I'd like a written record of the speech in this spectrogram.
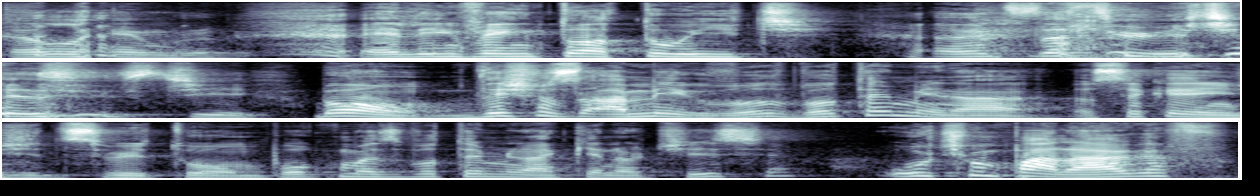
Eu lembro. Ele inventou a Twitch. Antes da Twitch existir. Bom, deixa eu. Amigo, vou, vou terminar. Eu sei que a gente desvirtuou um pouco, mas vou terminar aqui a notícia. Último parágrafo.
